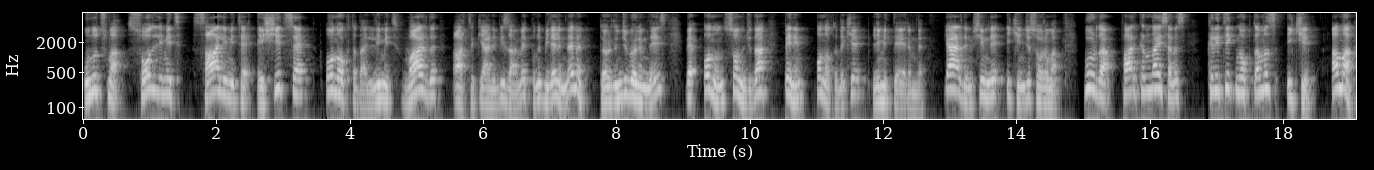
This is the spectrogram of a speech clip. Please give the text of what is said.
Unutma sol limit sağ limite eşitse o noktada limit vardı. Artık yani bir zahmet bunu bilelim değil mi? Dördüncü bölümdeyiz ve onun sonucu da benim o noktadaki limit değerimde. Geldim şimdi ikinci soruma. Burada farkındaysanız kritik noktamız 2. Ama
